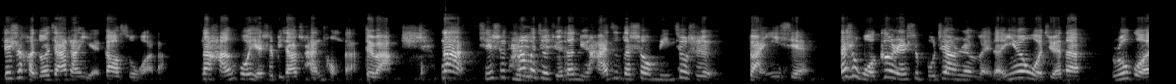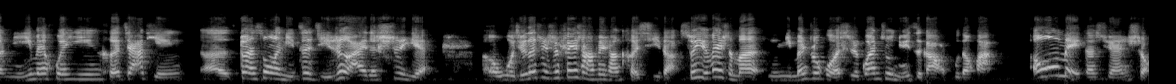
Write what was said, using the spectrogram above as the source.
这是很多家长也告诉我的。那韩国也是比较传统的，对吧？那其实他们就觉得女孩子的寿命就是短一些，但是我个人是不这样认为的，因为我觉得。如果你因为婚姻和家庭，呃，断送了你自己热爱的事业，呃，我觉得这是非常非常可惜的。所以，为什么你们如果是关注女子高尔夫的话，欧美的选手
